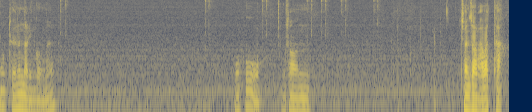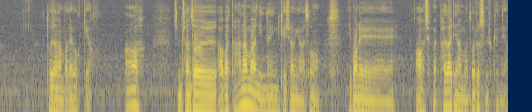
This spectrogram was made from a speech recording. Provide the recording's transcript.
어, 되는 날인가, 오늘? 오호. 우선, 전설 아바타. 도전 한번 해볼게요. 아, 지금 전설 아바타 하나만 있는 계정이어서, 이번에, 아, 제발 팔라딘 한번 떠줬으면 좋겠네요.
